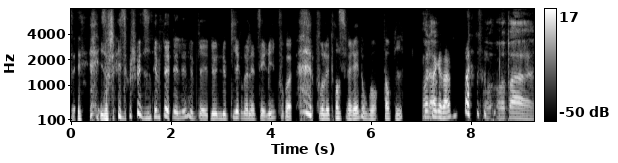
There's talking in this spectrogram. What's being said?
ils ont ils ont choisi le, le, le, pire de la série pour pour le transférer donc bon tant pis voilà. pas grave. on, va pas euh,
